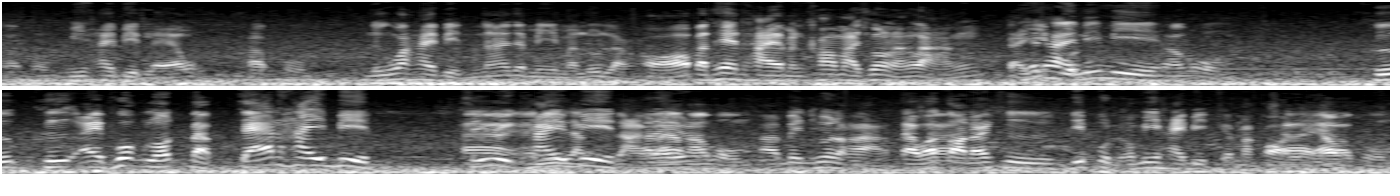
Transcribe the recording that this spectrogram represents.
ครับผม มีไฮบริดแล้ว ครับผม นึกว่าไฮบริดน่าจะมีมารุ่นหลัง อ๋อ ประเทศไทยมันเข้ามาช่วงหลังๆ แต่แต่ที่ญี่ไทยปุ่นไม่มีครับผม คือคือไอ้พวกรถแบบแจ๊สไฮบริดใช่ซีวิกอัไฮนนี้บริดหลังๆอะไรแล้วครับผมอ่าเป็นช่วงหลังๆ แต่ว่าใช่ตอนนั้นคือญี่ปุ่นเขามีไฮบริดกันมาก่อนใช่แล้วครับผม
